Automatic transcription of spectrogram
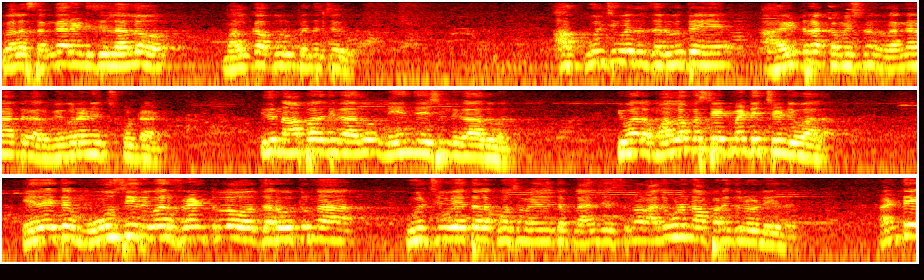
ఇవాళ సంగారెడ్డి జిల్లాలో మల్కాపూర్ పెద్ద చెరువు. ఆ కూల్చివేత జరిగితే ఆ హైడ్రా కమిషనర్ రంగనాథ్ గారు వివరణ ఇచ్చుకుంటాడు ఇది నా పరిధి కాదు నేను చేసింది కాదు అని. ఇవాళ మళ్ళొక స్టేట్మెంట్ ఇచ్చిండు ఇవాళ. ఏదైతే మూసీ రివర్ ఫ్రంట్లో జరుగుతున్న కూల్చివేతల కోసం ఏదైతే ప్లాన్ చేస్తున్నారో అది కూడా నా పరిధిలో లేదు. అంటే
